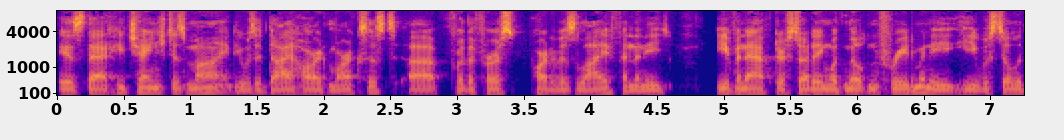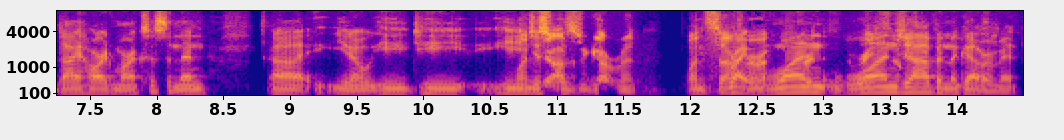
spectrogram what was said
is that he changed his mind. He was a die-hard marxist uh, for the first part of his life. And then he even after studying with milton friedman he, he was still a die-hard marxist. And then uh, you know he he he one just job was in the government. One summer, right. One one job in the government.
